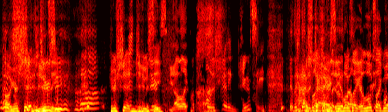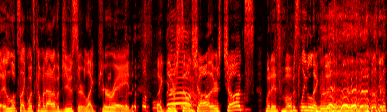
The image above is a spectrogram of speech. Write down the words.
Oh, you're Shit shitting juicy. Juicy. You're shitting juicy. I'm like, oh, what the hell is shitting juicy? There's nothing like, juicy it looks like it looks like what it looks like what's coming out of a juicer, like pureed. Like there's still chunk, there's chunks, but it's mostly liquid,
